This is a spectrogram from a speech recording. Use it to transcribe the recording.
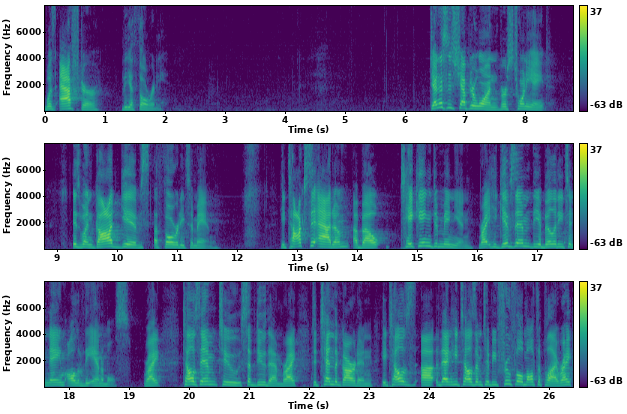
was after the authority. Genesis chapter 1, verse 28 is when God gives authority to man. He talks to Adam about taking dominion, right? He gives him the ability to name all of the animals, right? tells him to subdue them, right? To tend the garden. He tells, uh, then he tells him to be fruitful, multiply, right?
